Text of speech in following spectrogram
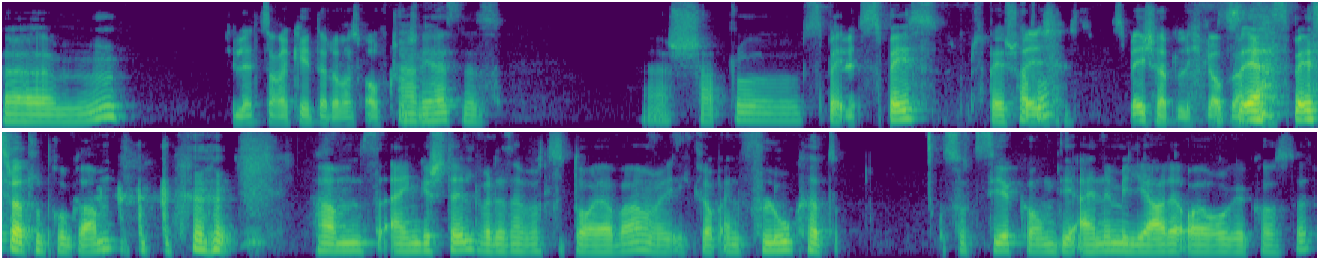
ähm, Die letzte Rakete oder was ah, raufgeschossen. wie heißt das? Äh, Shuttle, Space, Space, Space Shuttle? Space, Space Shuttle, ich glaube. Das ja, Space Shuttle Programm haben es eingestellt, weil das einfach zu teuer war. Ich glaube, ein Flug hat so circa um die eine Milliarde Euro gekostet.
